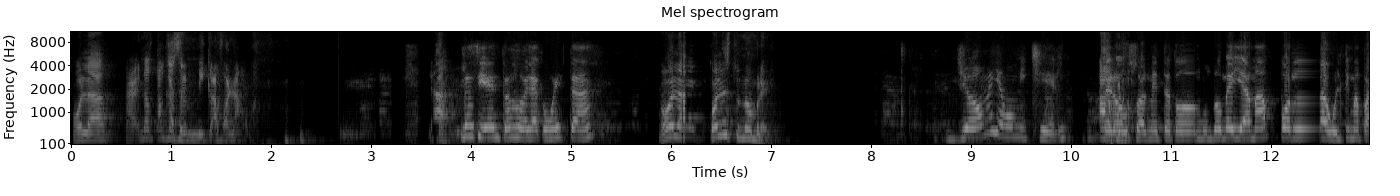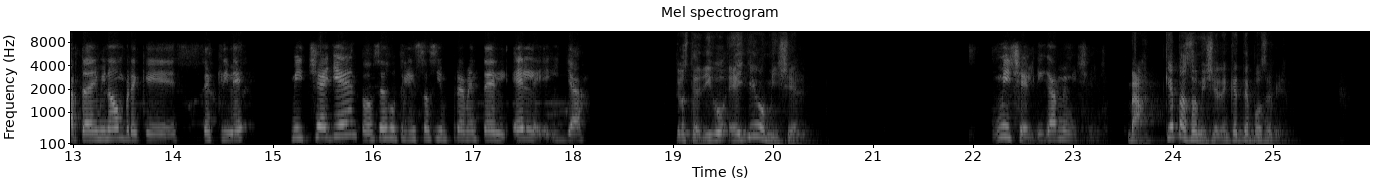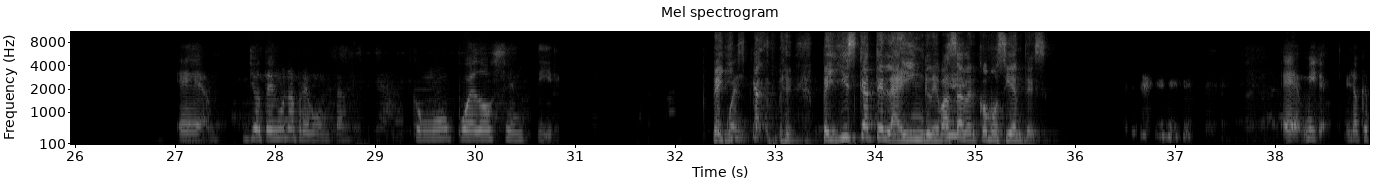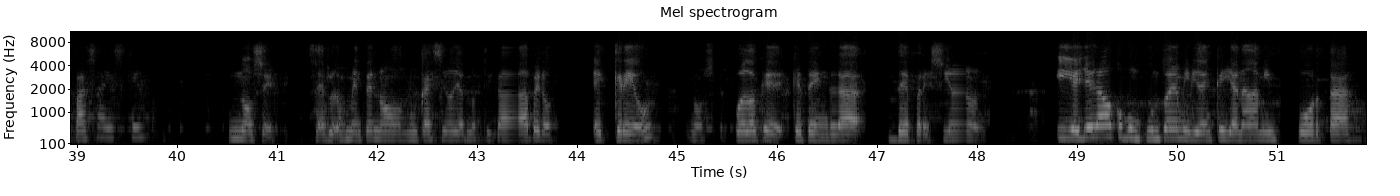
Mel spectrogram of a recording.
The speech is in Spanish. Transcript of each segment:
Hola. Ay, no toques el micrófono. Ya. Lo siento, hola, ¿cómo está? Hola, ¿cuál es tu nombre? Yo me llamo Michelle, pero pero- usualmente todo el mundo me llama por la última parte de mi nombre, que se escribe Michelle, entonces utilizo simplemente el L y ya. Entonces te digo, ¿ella o Michelle? Michelle, dígame Michelle. Va, ¿qué pasó, Michelle? ¿En qué te puedo servir? Eh, yo tengo una pregunta. ¿Cómo puedo sentir? Pellizca- pellízcate la ingle, vas a ver cómo sientes. Eh, mire, lo que pasa es que, no sé, o sea, realmente no, nunca he sido diagnosticada, pero eh, creo, no sé, puedo que, que tenga depresión. Y he llegado como un punto de mi vida en que ya nada me importa,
